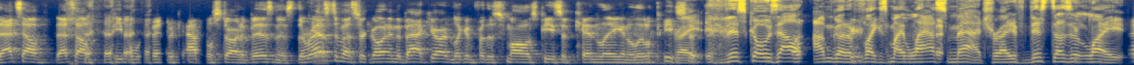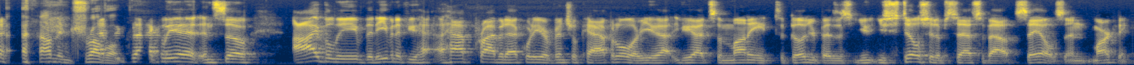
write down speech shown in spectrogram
That's how that's how people with venture capital start a business. The rest of us are going in the backyard looking for the smallest piece of kindling and a little piece Right. of If this goes out, I'm gonna like it's my last match. Right. If this doesn't light, I'm in trouble. That's exactly it. And so I believe that even if you ha- have private equity or venture capital, or you ha- you got some money to build your business, you you still should obsess about sales and marketing.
